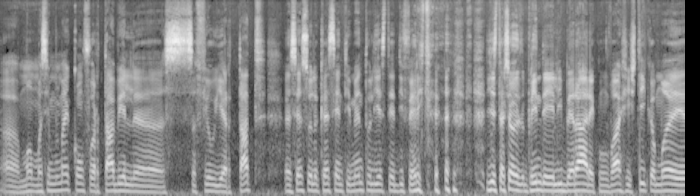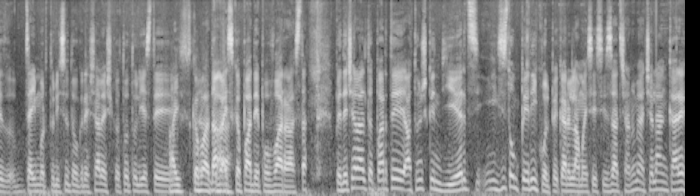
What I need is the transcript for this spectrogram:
Uh, Mă, mă simt mult mai confortabil uh, să fiu iertat în sensul că sentimentul este diferit. este așa plin de eliberare cumva și știi că mă, ți-ai mărturisit o greșeală și că totul este... Ai scăpat, da, da. ai scăpat de povara asta. Pe de cealaltă parte, atunci când ierți, există un pericol pe care l-am mai sesizat și anume acela în care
